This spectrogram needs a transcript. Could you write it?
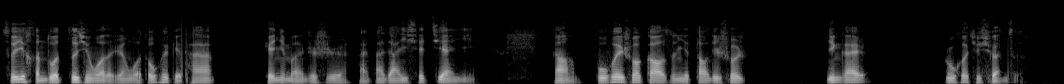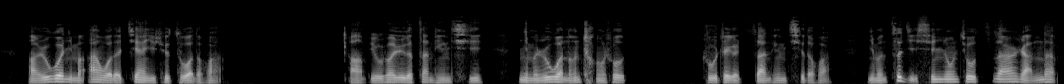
所以很多咨询我的人，我都会给他，给你们就是哎大家一些建议，啊，不会说告诉你到底说应该如何去选择，啊，如果你们按我的建议去做的话，啊，比如说这个暂停期，你们如果能承受住这个暂停期的话，你们自己心中就自然而然的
